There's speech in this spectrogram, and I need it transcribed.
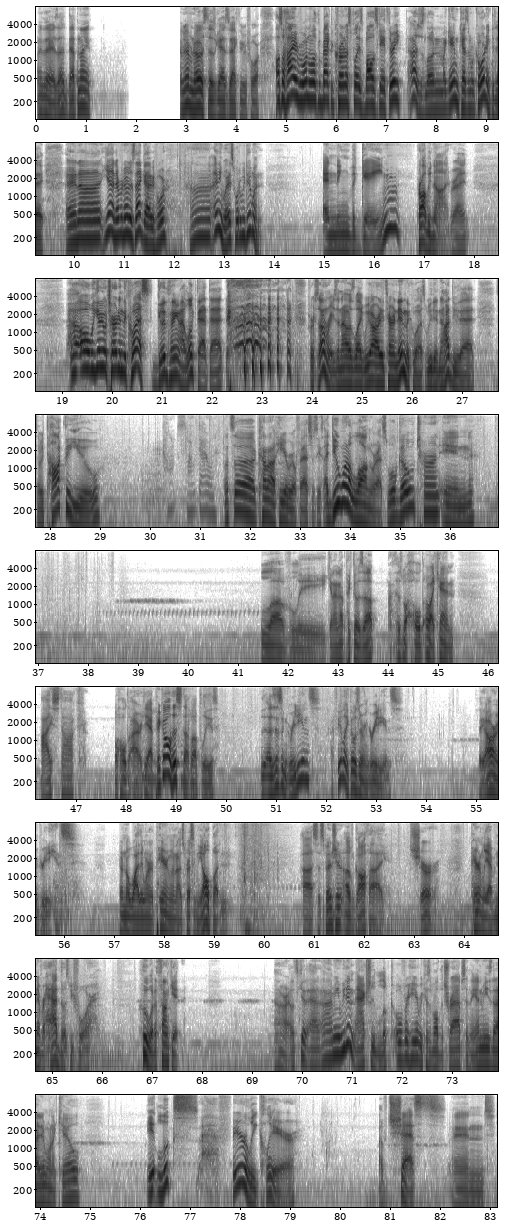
Right there. Is that Death Knight? I've never noticed those guys back there before. Also, hi everyone, welcome back to Chronos Plays Baldur's Gate 3. I was just loading my game because I'm recording today. And, uh, yeah, I never noticed that guy before. Uh, anyways, what are we doing? Ending the game? Probably not, right? Oh, we gotta go turn in the quest. Good thing I looked at that. For some reason, I was like, we already turned in the quest. We did not do that. So we talked to you. Let's uh come out here real fast just in case. I do want a long rest. We'll go turn in Lovely. Can I not pick those up? Those behold oh I can. Eye stock. Behold iris. Yeah, pick all this stuff up, please. Is this ingredients? I feel like those are ingredients. They are ingredients. I don't know why they weren't appearing when I was pressing the alt button. Uh, suspension of goth eye. Sure. Apparently I've never had those before. Who would have thunk it? Alright, let's get at I mean, we didn't actually look over here because of all the traps and the enemies that I didn't want to kill. It looks fairly clear of chests and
